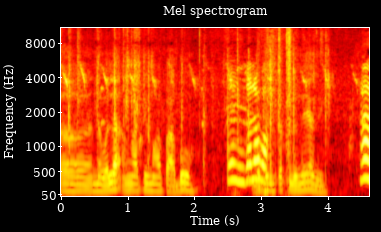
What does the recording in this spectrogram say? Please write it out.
ah, nawala ang ating mga pabo. Sa yung dalawa. Labing tatlo na yan eh. Ha?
